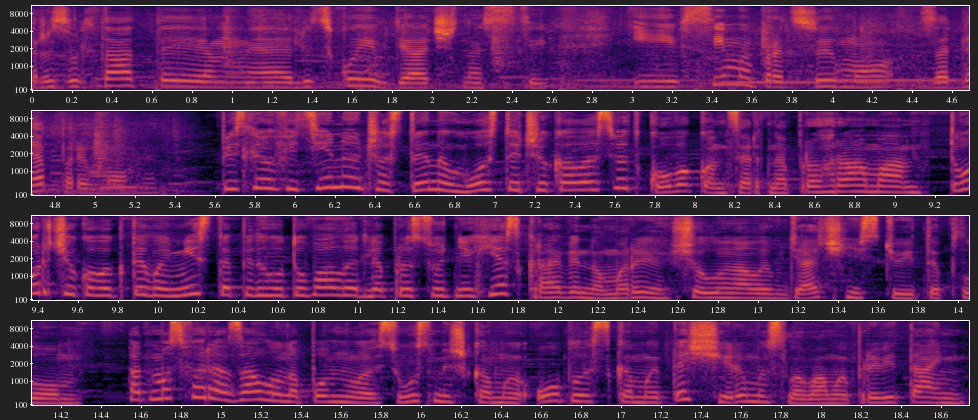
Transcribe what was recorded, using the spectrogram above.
результати е, людської вдячності. І всі ми працюємо задля перемоги. Після офіційної частини гостей чекала святкова концертна програма. Творчі колективи міста підготували для присутніх яскраві номери, що лунали вдячністю і теплом. Атмосфера залу наповнилась усмішками, оплесками та щирими словами привітань.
